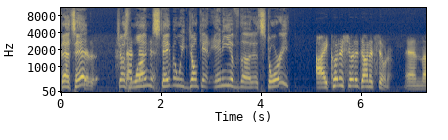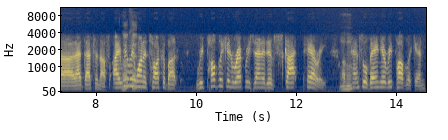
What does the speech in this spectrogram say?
That's it? Just That- one that's it. statement. We don't get any of the story. I could have, should have done it sooner, and uh, that that's enough. I really Okay. want to talk about Republican Representative Scott Perry, Mhm. a Pennsylvania Republican,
